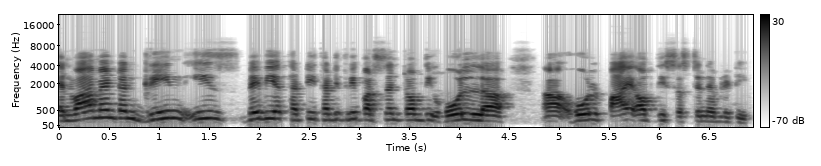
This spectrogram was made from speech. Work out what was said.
environment and green is maybe a 30 33% of the whole uh, uh, whole pie of the sustainability.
